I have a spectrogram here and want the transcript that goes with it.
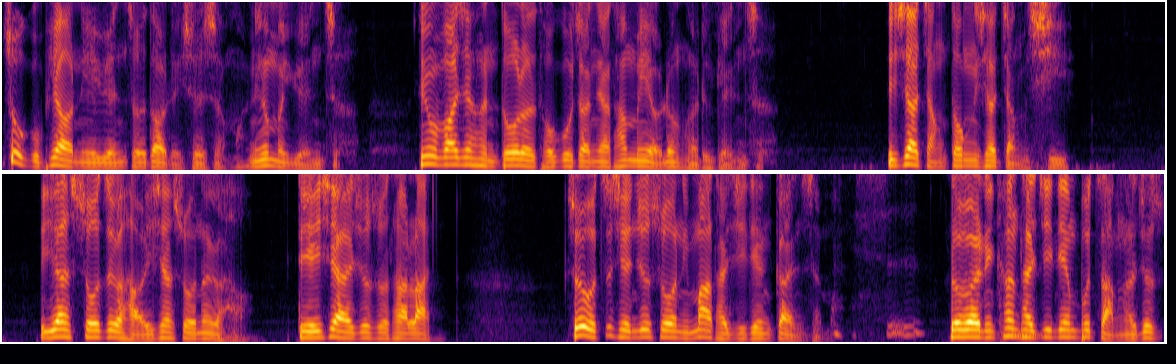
做股票你的原则到底是什么？你有没有原则？你会发现很多的投顾专家他没有任何的原则，一下讲东，一下讲西，一下说这个好，一下说那个好，跌下来就说它烂。所以我之前就说，你骂台积电干什么？是，对不对？你看台积电不涨了，就是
